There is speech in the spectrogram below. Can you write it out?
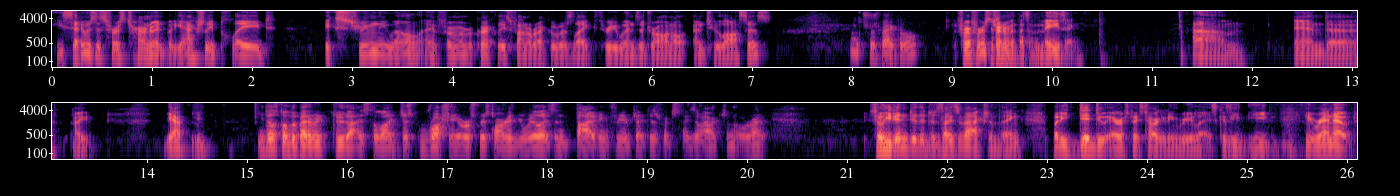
he said it was his first tournament, but he actually played extremely well. If I remember correctly, his final record was like three wins, a draw, and two losses. It's respectable. For a first tournament, that's amazing. Um, and uh, I, yeah, He does know the better way to do that is to like just rush aerospace target and realize and diving three objectives for decisive action, though, right? so he didn't do the decisive action thing, but he did do aerospace targeting relays because he he he ran out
